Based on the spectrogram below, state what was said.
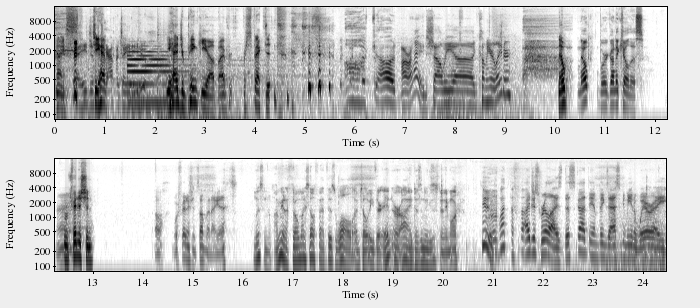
Nice. Yeah, he just So you, have, decapitated you. you had your pinky up. I respect it. Oh god. All right, shall we uh, come here later? nope. Nope, we're gonna kill this. All We're finishing. Oh, we're finishing something, I guess. Listen, I'm gonna throw myself at this wall until either it or I doesn't exist anymore. Dude, what the f- I just realized this goddamn thing's asking me to wear a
